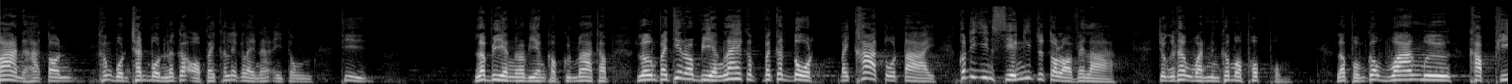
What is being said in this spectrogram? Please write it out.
บ้านนะฮะตอนข้างบนชั้นบนแล้วก็ออกไปเขาเรียกอะไรนะไอ้ตรงที่ระเบียงระเบียงขอบคุณมากครับลงไปที่ระเบียงแล้วให้ไปกระโดดไปฆ่าตัวตายเขาได้ยินเสียงนี้อยู่ตลอดเวลา จนกระทั่งวันหนึ่งเขามาพบผม แล้วผมก็วางมือขับผี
